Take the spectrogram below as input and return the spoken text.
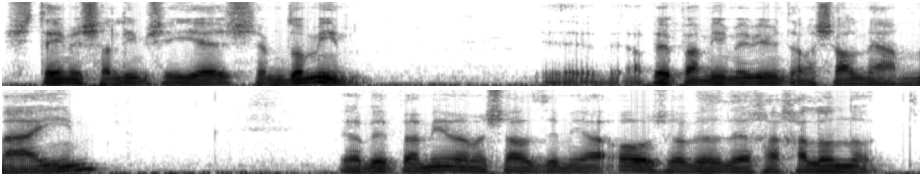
שתי משלים שיש, שהם דומים. הרבה פעמים מביאים את המשל מהמים, והרבה פעמים המשל זה מהאור שעובר דרך החלונות.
